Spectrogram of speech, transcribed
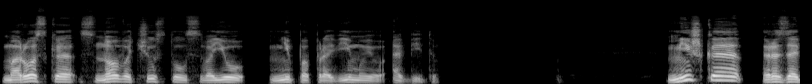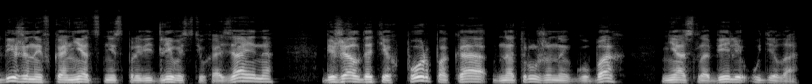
Морозко снова чувствовал свою непоправимую обиду. Мишка, разобиженный в конец несправедливостью хозяина, бежал до тех пор, пока в натруженных губах не ослабели удила.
